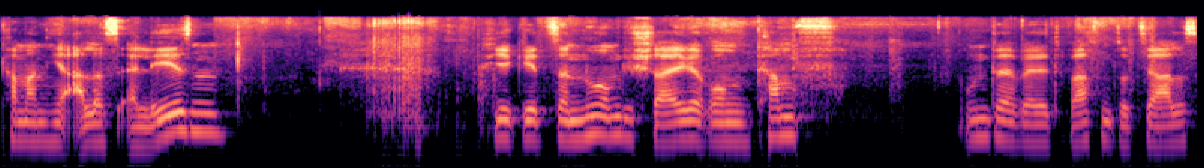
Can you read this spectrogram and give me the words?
Kann man hier alles erlesen. Hier geht es dann nur um die Steigerung, Kampf, Unterwelt, Waffen, Soziales.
